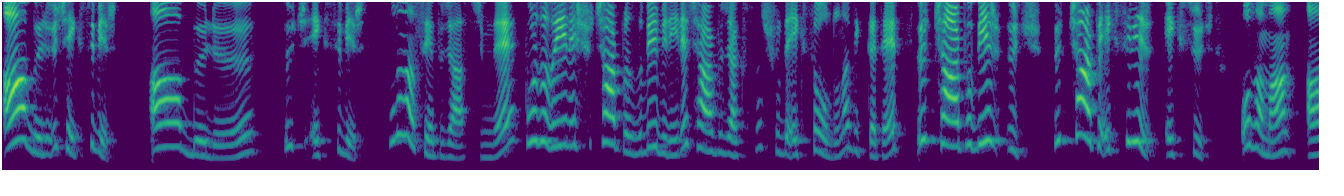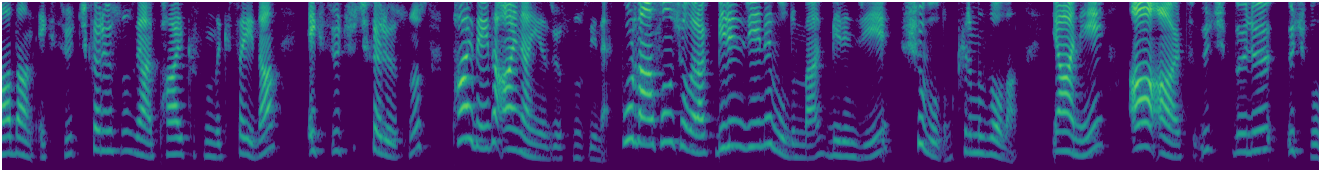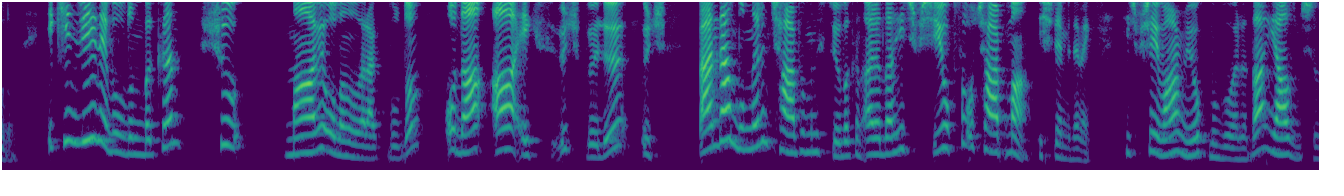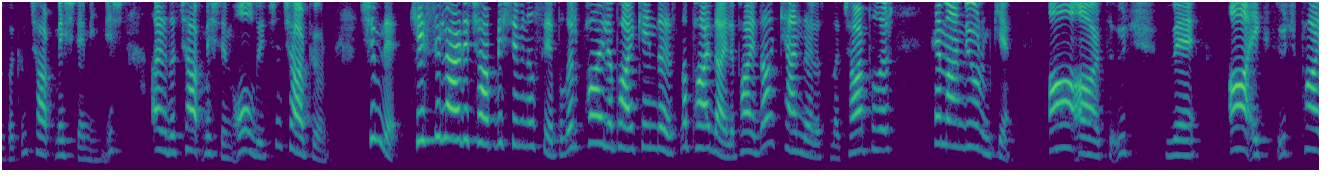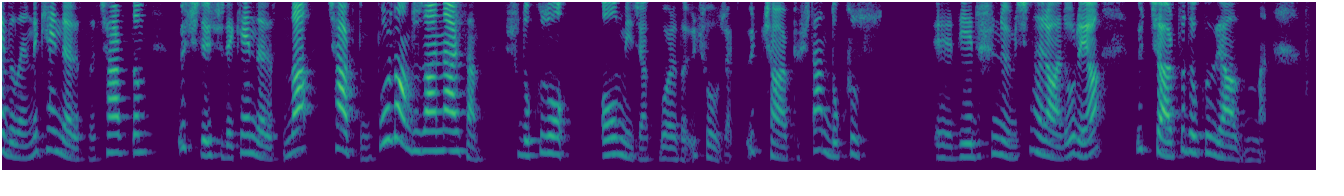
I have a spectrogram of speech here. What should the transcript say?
A bölü 3 eksi 1. A bölü 3 eksi 1. Bunu nasıl yapacağız şimdi? Burada da yine şu çaprazı birbiriyle çarpacaksın. Şurada eksi olduğuna dikkat et. 3 çarpı 1 3. 3 çarpı eksi 1 eksi 3. O zaman A'dan eksi 3 çıkarıyorsunuz. Yani pay kısmındaki sayıdan eksi 3'ü çıkarıyorsunuz. Paydayı da aynen yazıyorsunuz yine. Buradan sonuç olarak birinciyi ne buldum ben? Birinciyi şu buldum. Kırmızı olan. Yani A artı 3 bölü 3 buldum. İkinciyi ne buldum bakın? Şu mavi olan olarak buldum. O da A eksi 3 bölü 3. Benden bunların çarpımını istiyor. Bakın arada hiçbir şey yoksa o çarpma işlemi demek. Hiçbir şey var mı yok mu bu arada? Yazmışız bakın çarpma işlemiymiş. Arada çarpma işlemi olduğu için çarpıyorum. Şimdi kesirlerde çarpma işlemi nasıl yapılır? Pay ile pay kendi arasında, payda ile payda kendi arasında çarpılır. Hemen diyorum ki a artı 3 ve a eksi 3 paydalarını kendi arasında çarptım. 3 ile 3'ü de kendi arasında çarptım. Buradan düzenlersem şu 9 ol olmayacak bu arada 3 olacak. 3 çarpı 3'ten 9 e, diye düşündüğüm için herhalde oraya 3 çarpı 9 yazdım ben.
